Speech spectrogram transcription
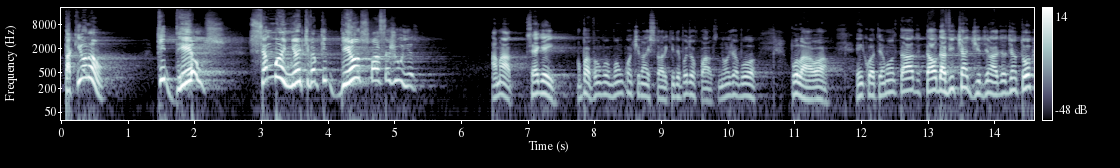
Está aqui ou não? Que Deus, se amanhã tiver, que Deus faça juízo. Amado, segue aí. Vamos, vamos, vamos continuar a história aqui, depois eu falo, senão eu já vou pular, ó. Enquanto é montado e tal, Davi tinha dito, de nada adiantou,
